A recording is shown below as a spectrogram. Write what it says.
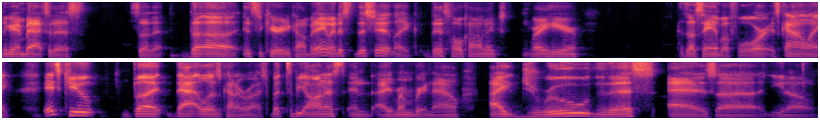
we're getting back to this. So that the uh, insecurity comic. But anyway, this this shit like this whole comic right here, as I was saying before, it's kind of like it's cute, but that was kind of rushed. But to be honest, and I remember it now, I drew this as uh, you know,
